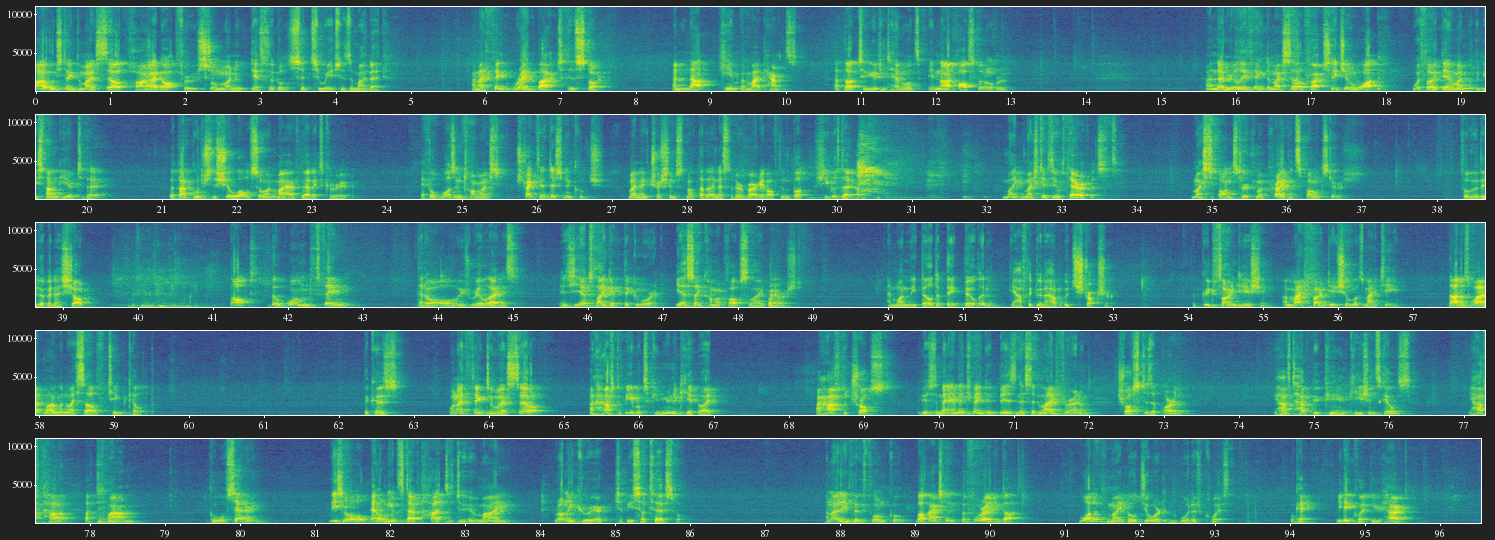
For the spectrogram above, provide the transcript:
I always think to myself how I got through so many difficult situations in my life. And I think right back to the start. And that came from my parents. At that two years and ten months in that hospital room, And I really think to myself, actually, do you know what? Without them, I wouldn't be standing here today. But that goes to show also in my athletics career. If it wasn't for my strength and conditioning coach, my nutritionist, not that I listed her very often, but she was there. My, my physiotherapist, my sponsors, my private sponsors, for who they live in a shop. but the one thing that I always realize is yes, I get the glory. Yes, I come across like first. And when we build a big building, you have to go have a good structure, a good foundation. And my foundation was my team. That is why I landed myself Team Killed. Because when I think to myself, I have to be able to communicate right. I have to trust. Because in anything in business, and life, anything, trust is a part of it. You have to have good communication skills. You have to have a plan, goal setting. These are all elements that I've had to do in my running career to be successful. And I leave with one quote. Well, actually, before I do that, what if Michael Jordan would have quit? Okay, he did quit, he retired.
